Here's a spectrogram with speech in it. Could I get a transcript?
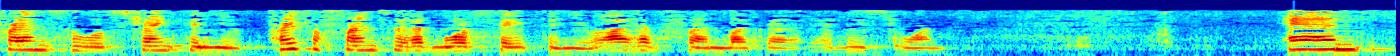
friends who will strengthen you. Pray for friends who have more faith than you. I have a friend like that, at least one. And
